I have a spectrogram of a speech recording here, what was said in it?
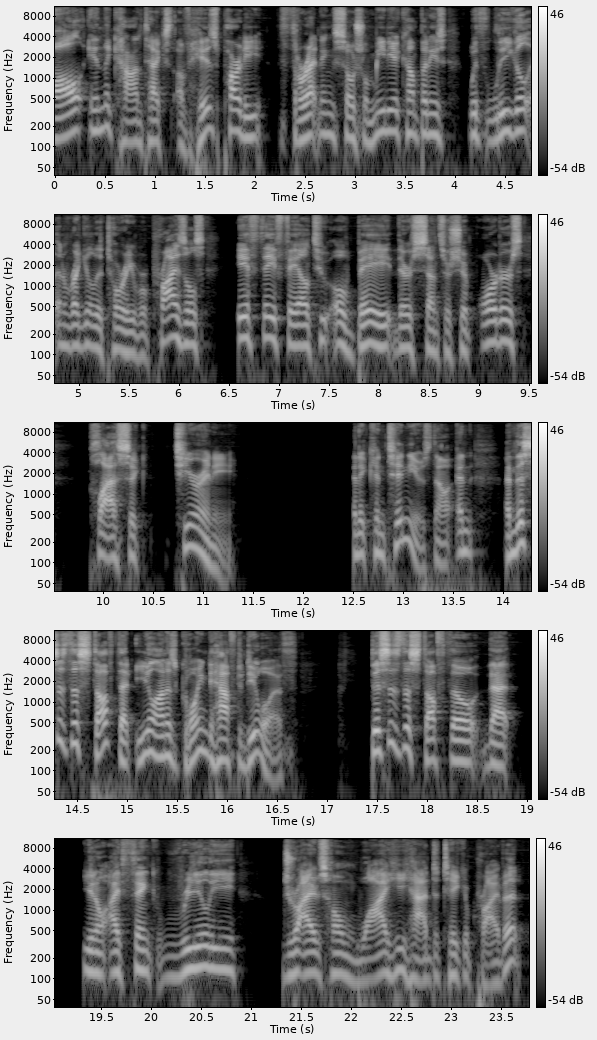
all in the context of his party threatening social media companies with legal and regulatory reprisals if they fail to obey their censorship orders. Classic tyranny. And it continues now. And and this is the stuff that Elon is going to have to deal with. This is the stuff though that you know I think really drives home why he had to take it private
